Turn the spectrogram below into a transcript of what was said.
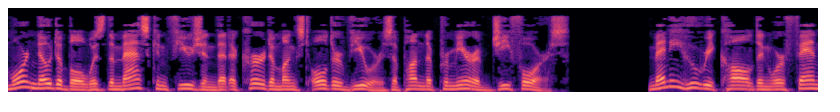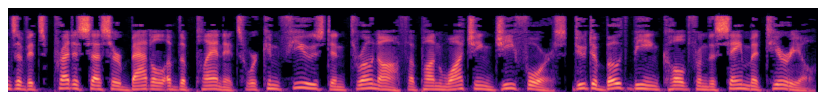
More notable was the mass confusion that occurred amongst older viewers upon the premiere of G-Force. Many who recalled and were fans of its predecessor Battle of the Planets were confused and thrown off upon watching G-Force due to both being culled from the same material,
